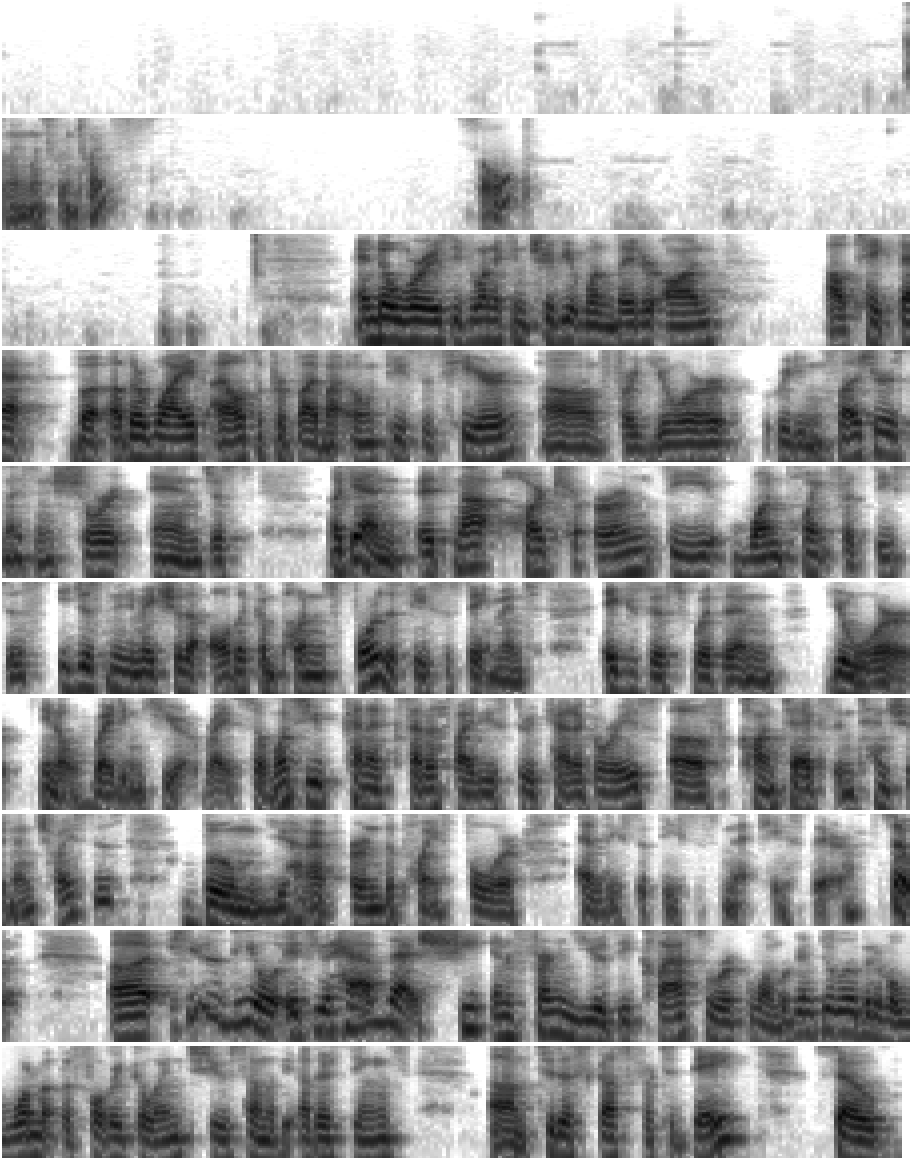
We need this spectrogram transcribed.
Going once, going twice. Sold. And no worries, if you want to contribute one later on, I'll take that. But otherwise, I also provide my own thesis here uh, for your reading pleasure. It's nice and short and just again, it's not hard to earn the one point for thesis. You just need to make sure that all the components for the thesis statement exist within your, you know, writing here, right? So once you kind of satisfy these three categories of context, intention, and choices, boom, you have earned the point for at least the thesis in that case there. So uh, here's the deal. If you have that sheet in front of you, the classwork one, we're going to do a little bit of a warm up before we go into some of the other things um, to discuss for today. So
